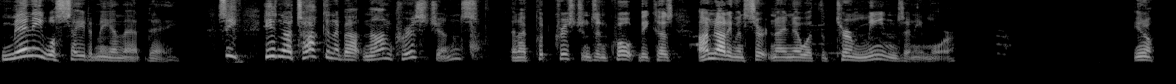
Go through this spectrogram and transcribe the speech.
many will say to me in that day, See, he's not talking about non Christians. And I put Christians in quote because I'm not even certain I know what the term means anymore. You know,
